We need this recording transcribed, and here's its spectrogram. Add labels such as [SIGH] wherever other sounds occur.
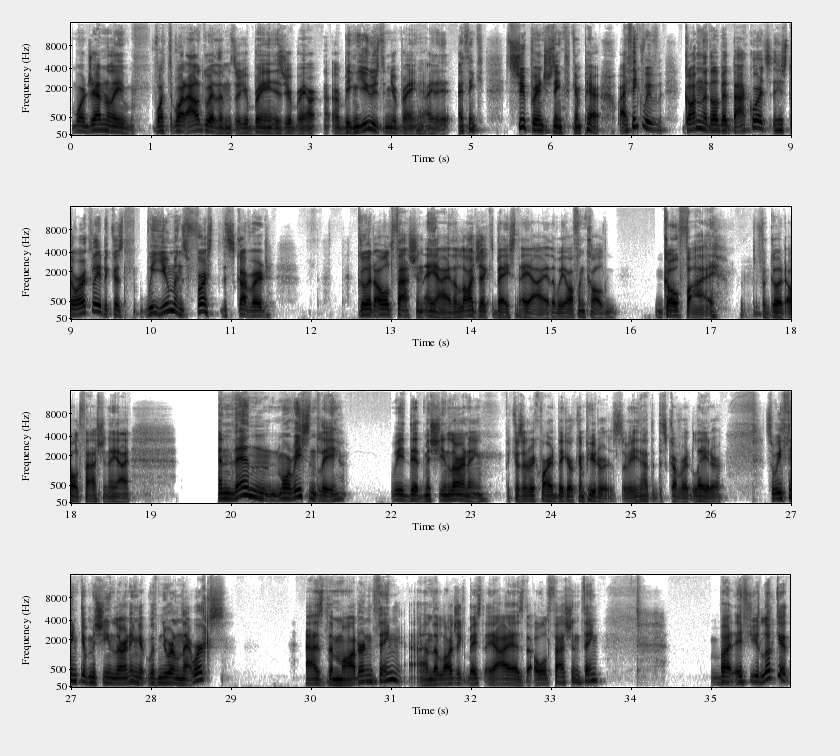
more generally, what what algorithms are your brain is your brain are, are being used in your brain, yeah. right? I think it's super interesting to compare. I think we've gone a little bit backwards historically because we humans first discovered good old-fashioned AI, the logic-based AI that we often call GOFAI for good old fashioned AI. And then more recently, we did machine learning because it required bigger computers. So we had to discover it later. So we think of machine learning with neural networks as the modern thing and the logic based AI as the old fashioned thing. But if you look at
